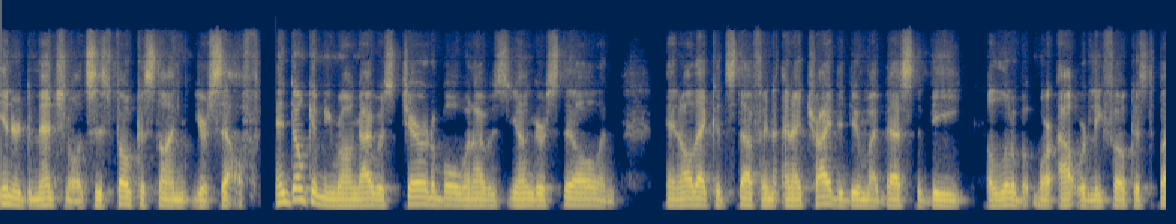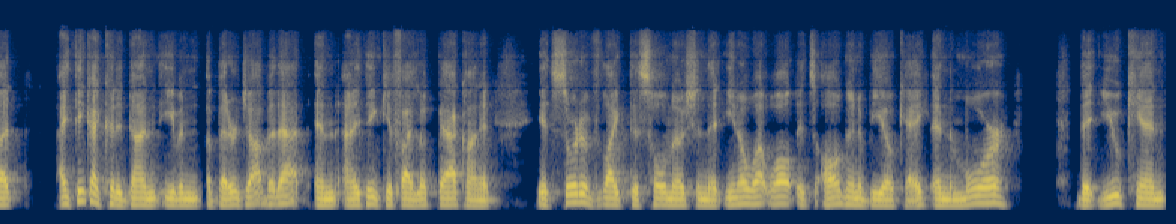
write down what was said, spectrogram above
interdimensional. It's just focused on yourself. And don't get me wrong, I was charitable when I was younger still and and all that good stuff. And and I tried to do my best to be a little bit more outwardly focused, but I think I could have done even a better job of that. And I think if I look back on it, it's sort of like this whole notion that, you know what, Walt, it's all going to be okay. And the more that you can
